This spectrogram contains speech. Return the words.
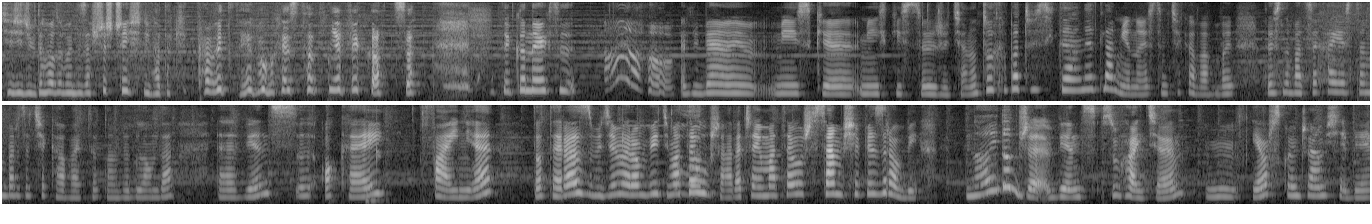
siedzieć w domu, to będę zawsze szczęśliwa, tak jak prawie tutaj w ogóle stąd nie wychodzę. Tylko no ja chcę... Wybierają miejskie, miejski styl życia. No to chyba to jest idealne dla mnie, no jestem ciekawa, bo to jest nowa cecha, jestem bardzo ciekawa, jak to tam wygląda. E, więc y, okej, fajnie. To teraz będziemy robić Mateusza. Raczej Mateusz sam siebie zrobi. No i dobrze, więc słuchajcie, ja już skończyłam siebie,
